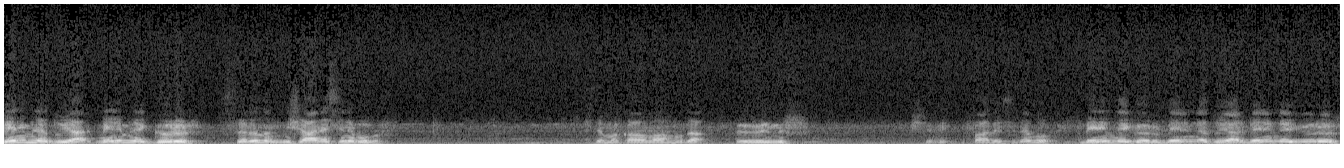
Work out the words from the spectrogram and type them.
Benimle duyar, benimle görür, sırrının nişanesini bulur. İşte makam Mahmud'a övülmüş. İşte bir ifadesi de bu. Benimle görür, benimle duyar, benimle yürür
